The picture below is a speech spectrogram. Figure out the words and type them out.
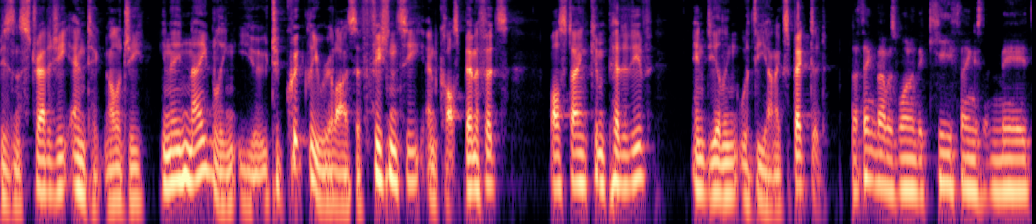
business strategy, and technology in enabling you to quickly realize efficiency and cost benefits while staying competitive and dealing with the unexpected. I think that was one of the key things that made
